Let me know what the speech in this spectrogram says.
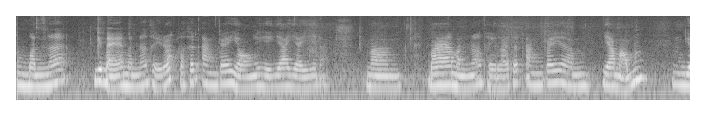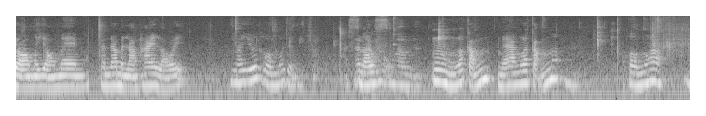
Mình á, với mẹ mình á, thì rất là thích ăn cái giòn như vậy da dày vậy nè mà ba mình nó thì lại thích ăn cái um, da mỏng giòn mà giòn mềm. Thành ra mình làm hai loại. Nó dứa thơm quá chừng nó cũng hơn nữa. ừ lá cẩm mẹ ăn lá cẩm á thơm quá ha Ừ.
